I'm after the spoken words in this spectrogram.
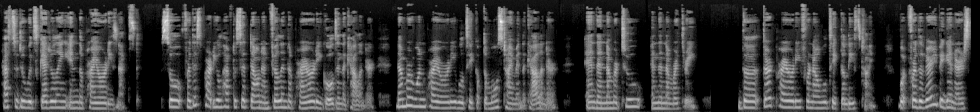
has to do with scheduling in the priorities next. So, for this part, you'll have to sit down and fill in the priority goals in the calendar. Number one priority will take up the most time in the calendar, and then number two, and then number three. The third priority for now will take the least time. But for the very beginners,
